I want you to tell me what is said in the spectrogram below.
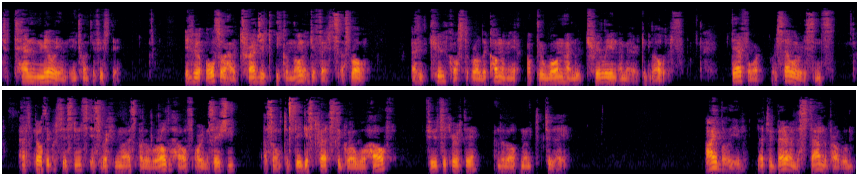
to 10 million in 2050. It will also have tragic economic effects as well, as it could cost the world economy up to 100 trillion American dollars. Therefore, for several reasons, antibiotic resistance is recognized by the World Health Organization as one of the biggest threats to global health, food security, and development today. I believe that to better understand the problem,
